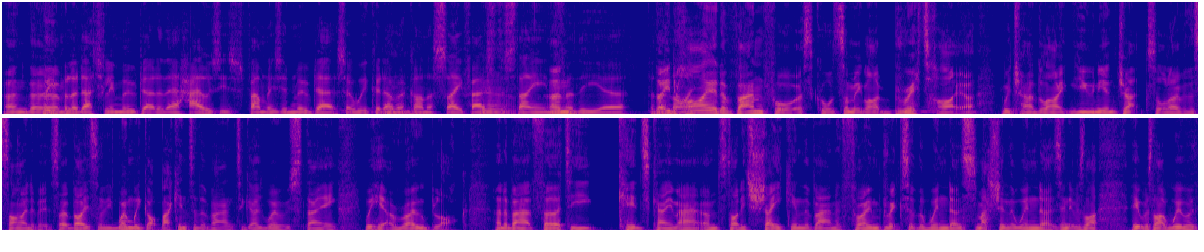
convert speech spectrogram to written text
And um, People had actually moved out of their houses. Families had moved out, so we could have a kind of safe house to stay in Mm. And for the uh, for the They'd night. hired a van for us called something like Brit Hire, which had like Union Jacks all over the side of it. So basically, when we got back into the van to go where we were staying, we hit a roadblock, and about 30 kids came out and started shaking the van and throwing bricks at the window and smashing the windows. And it was like, it was like we were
